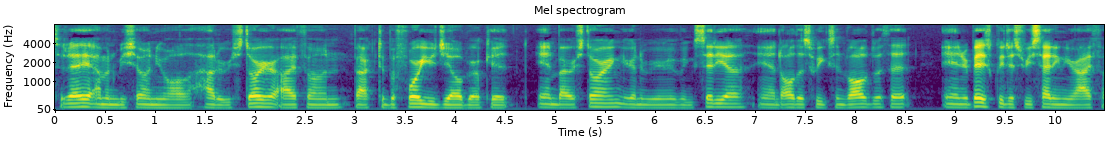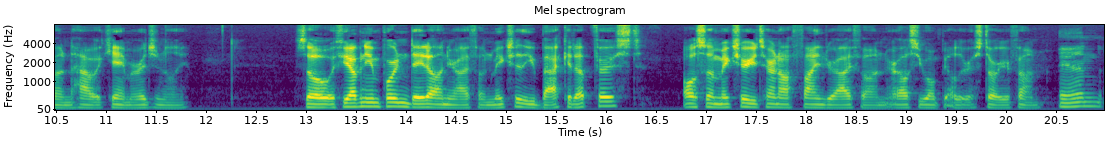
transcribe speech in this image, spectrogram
Today I'm going to be showing you all how to restore your iPhone back to before you jailbroke it. And by restoring, you're going to be removing Cydia and all the tweaks involved with it. And you're basically just resetting your iPhone how it came originally. So if you have any important data on your iPhone, make sure that you back it up first. Also, make sure you turn off Find Your iPhone or else you won't be able to restore your phone. And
